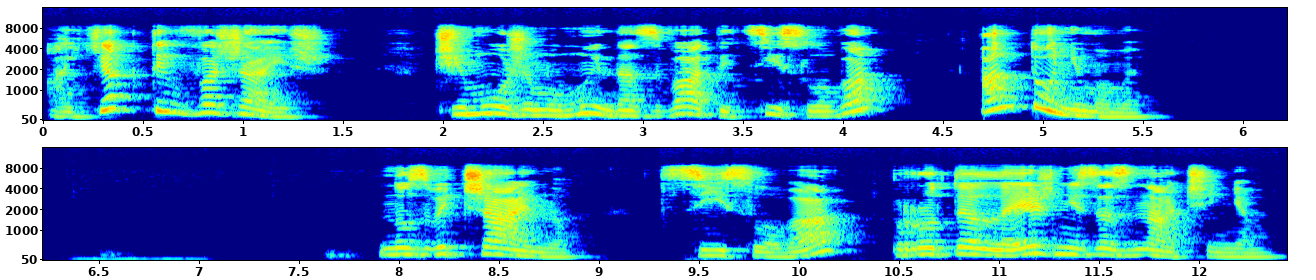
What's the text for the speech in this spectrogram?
А як ти вважаєш, чи можемо ми назвати ці слова антонімами? Ну, звичайно, ці слова протилежні за значенням.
